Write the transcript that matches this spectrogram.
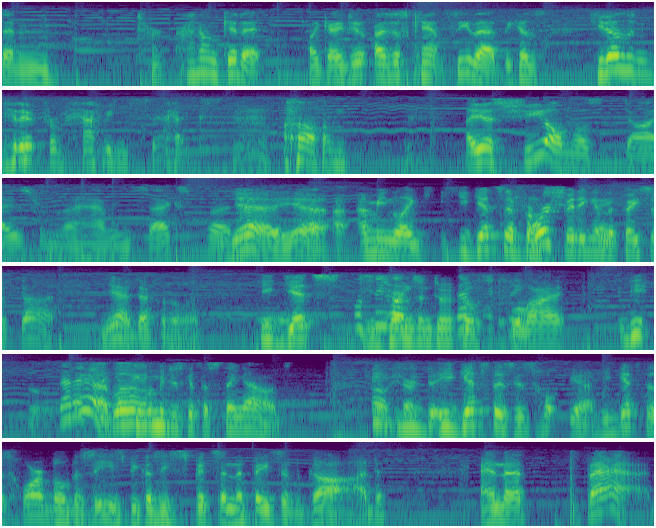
and turn? I don't get it. Like I just I just can't see that because he doesn't get it from having sex. Um, I guess she almost dies from the having sex, but Yeah, yeah. I, I mean, like he gets it from spitting in the face of God. Yeah, definitely. He gets. Well, he see, turns like, into a fly. He, yeah, well, let me just get this thing out. Oh, He- sure. He, gets this. His yeah, he gets this horrible disease because he spits in the face of God, and that's bad.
